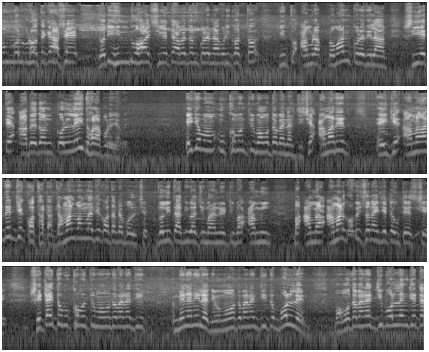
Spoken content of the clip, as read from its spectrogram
মঙ্গল গ্রহ থেকে আসে, যদি হিন্দু হয় সিএতে আবেদন করে নাগরিকত্ব। কিন্তু আমরা প্রমাণ করে দিলাম সিএতে আবেদন করলেই ধরা পড়ে যাবে। এই যে মুখ্যমন্ত্রী মমতা ব্যানার্জি, সে আমাদের এই যে আমাদের যে কথাটা দামাল বাংলা যে কথাটা বলছেন দলিত আদিবাসী, মাইনরিটি বা আমি বা আমরা, আমার গবেষণায় যেটা উঠে এসছে, সেটাই তো মুখ্যমন্ত্রী মমতা ব্যানার্জি মেনে নিলেন এবং মমতা ব্যানার্জি তো বললেন। মমতা ব্যানার্জি বললেন যেটা,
